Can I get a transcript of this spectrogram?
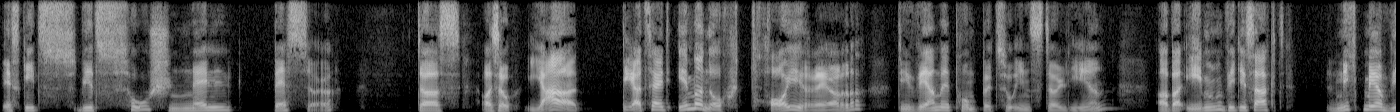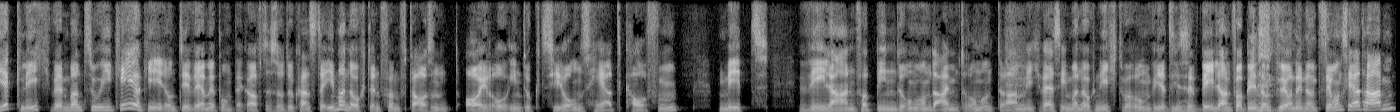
es geht, wird so schnell besser, dass, also ja, derzeit immer noch teurer, die Wärmepumpe zu installieren, aber eben, wie gesagt, nicht mehr wirklich, wenn man zu Ikea geht und die Wärmepumpe kauft. Also du kannst da immer noch den 5000 Euro Induktionsherd kaufen mit WLAN-Verbindung und allem drum und dran. Ich weiß immer noch nicht, warum wir diese WLAN-Verbindung für einen Induktionsherd haben.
